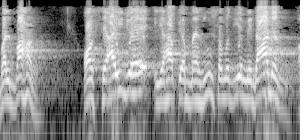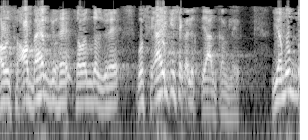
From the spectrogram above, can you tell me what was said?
ول باہر اور سیاہی جو ہے، یہاں پہ اب محضوظ سمجھیے مدادن، اور بحر جو ہے، سمندر جو ہے، وہ سیاہی کی شکل اختیار کر لے۔ یمد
